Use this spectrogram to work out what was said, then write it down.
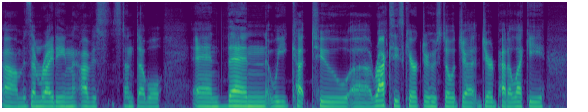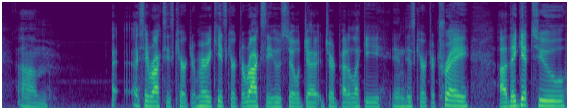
um, is them writing obvious stunt double and then we cut to uh, Roxy's character who's still with J- Jared Padalecki um, I, I, say Roxy's character Mary Kate's character Roxy who's still J- Jared Padalecki and his character Trey uh, they get to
